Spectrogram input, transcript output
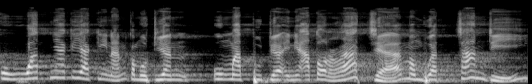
kuatnya keyakinan kemudian umat Buddha ini atau raja membuat candi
